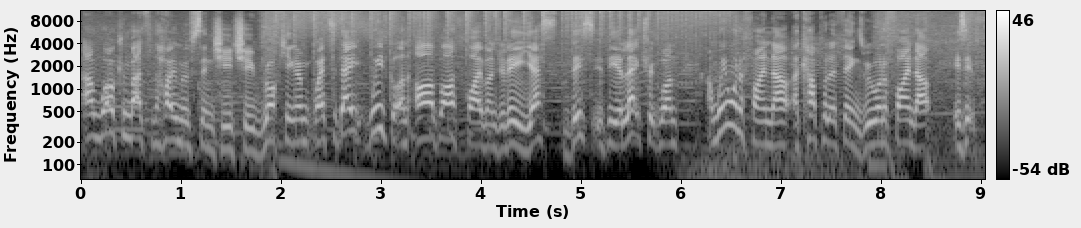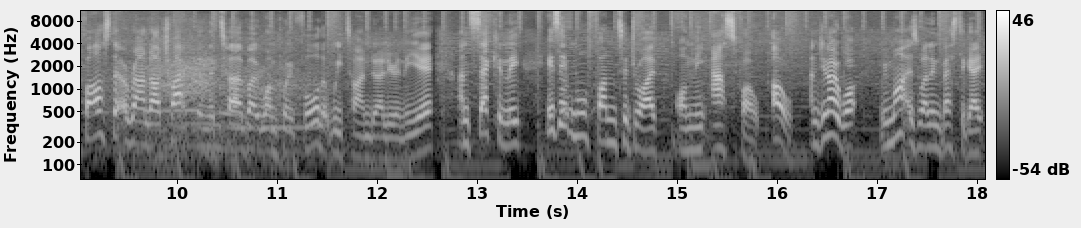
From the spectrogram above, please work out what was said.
and welcome back to the home of Cinch YouTube, Rockingham, where today we've got an Abarth 500e. Yes, this is the electric one, and we want to find out a couple of things. We want to find out, is it faster around our track than the Turbo 1.4 that we timed earlier in the year? And secondly, is it more fun to drive on the asphalt? Oh, and you know what? We might as well investigate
